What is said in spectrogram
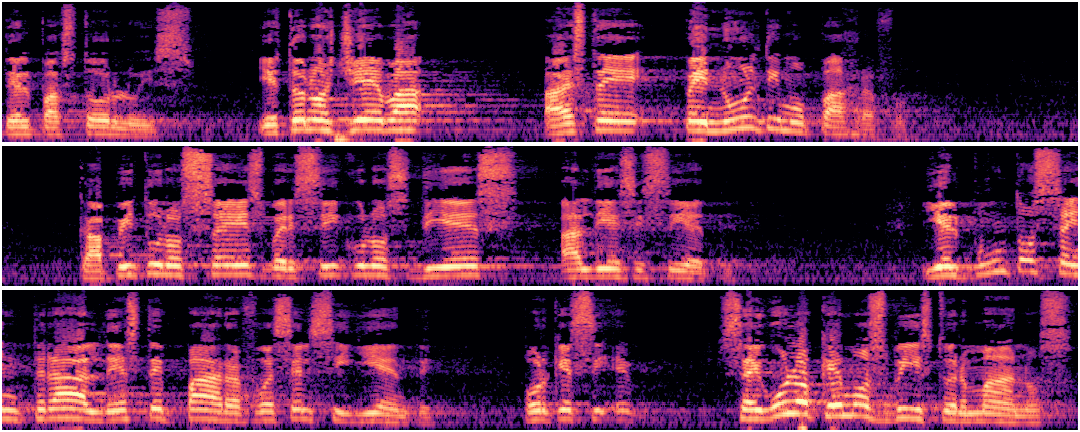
del pastor Luis. Y esto nos lleva a este penúltimo párrafo, capítulo 6, versículos 10 al 17. Y el punto central de este párrafo es el siguiente, porque eh, según lo que hemos visto, hermanos,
